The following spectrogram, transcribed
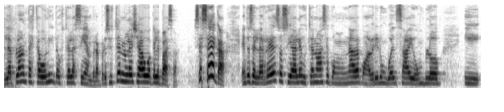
La planta está bonita, usted la siembra, pero si usted no le echa agua, ¿qué le pasa? Se seca. Entonces, las redes sociales usted no hace con nada con abrir un website o un blog y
